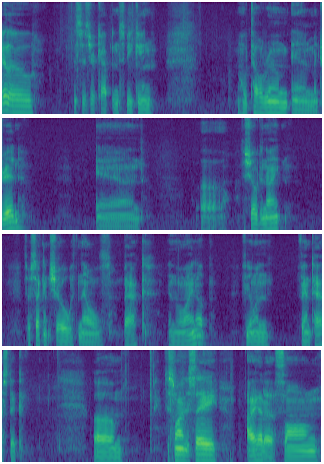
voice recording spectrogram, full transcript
Hello, this is your captain speaking. Hotel room in Madrid, and uh, the show tonight. It's our second show with Nels back in the lineup. Feeling fantastic. Um, just wanted to say I had a song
